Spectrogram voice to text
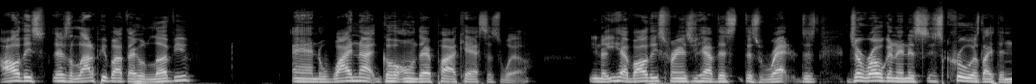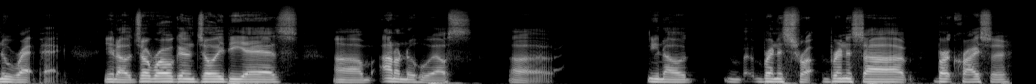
all these there's a lot of people out there who love you. And why not go on their podcast as well? You know, you have all these friends. You have this this rat. This Joe Rogan and his his crew is like the new Rat Pack. You know, Joe Rogan, Joey Diaz. Um, I don't know who else. Uh, you know, Brendan Sh- Brendan Schaub, Bert Kreischer.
